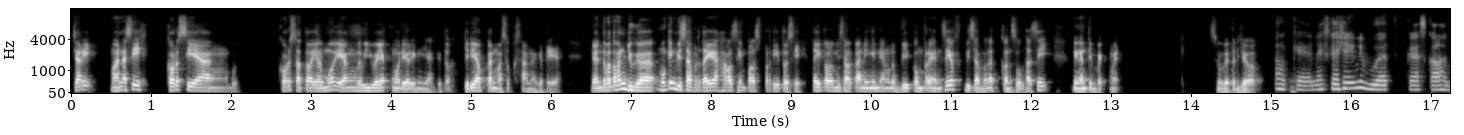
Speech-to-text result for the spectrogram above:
cari mana sih course yang course atau ilmu yang lebih banyak modelingnya gitu. Jadi aku akan masuk ke sana gitu ya. Dan teman-teman juga mungkin bisa bertanya hal simpel seperti itu sih. Tapi kalau misalkan ingin yang lebih komprehensif, bisa banget konsultasi dengan tim Backman. Semoga terjawab. Oke, okay, next question ini buat ke sekolah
